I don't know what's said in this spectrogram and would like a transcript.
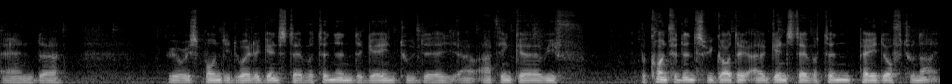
and uh, we responded well against Everton. And again, today, uh, I think uh, with the confidence we got against Everton paid off tonight.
